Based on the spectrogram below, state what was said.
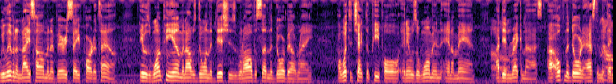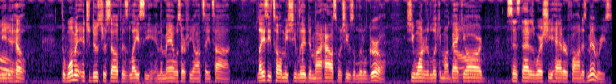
We live in a nice home in a very safe part of town. It was 1 p.m. and I was doing the dishes when all of a sudden the doorbell rang. I went to check the peephole, and it was a woman and a man I didn't recognize. I opened the door and asked them if they needed help. The woman introduced herself as Lacey, and the man was her fiance Todd. Lacey told me she lived in my house when she was a little girl. She wanted to look in my backyard since that is where she had her fondest memories.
